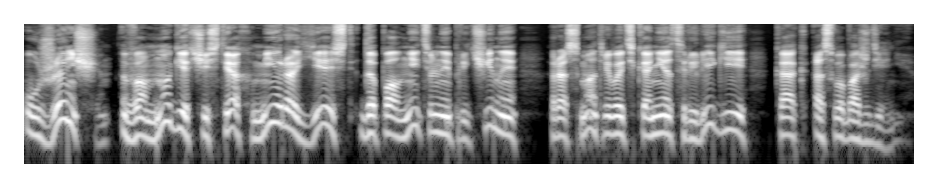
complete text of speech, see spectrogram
У женщин во многих частях мира есть дополнительные причины рассматривать конец религии как освобождение.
